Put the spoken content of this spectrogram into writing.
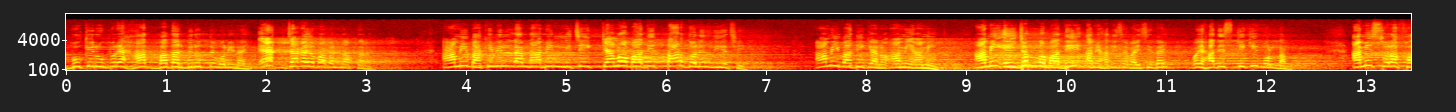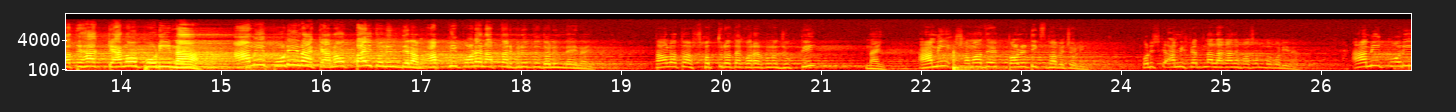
বুকের উপরে হাত বাঁধার বিরুদ্ধে বলি নাই। এক জায়গায়ও পাবেন না আপনারা। আমি বাকিবিল্লা নাভির নিচেই কেন বাদী তার দলিল দিয়েছি। আমি বাদী কেন? আমি আমি। আমি এই জন্য বাদী, আমি হাদিসে পাইছি তাই। ওই হাদিস কি কি বললাম? আমি সুরা ফাতেহা কেন পড়ি না? আমি পড়ি না কেন? তাই দলিল দিলাম। আপনি পড়েন, আপনার বিরুদ্ধে দলিল দেয় নাই। তাহলে তো শত্রুতা করার কোনো যুক্তি নাই। আমি সমাজের পলিটিক্স ভাবে চলি। পরিষ্কার আমি ফেতনা লাগাতে পছন্দ করি না। আমি করি,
